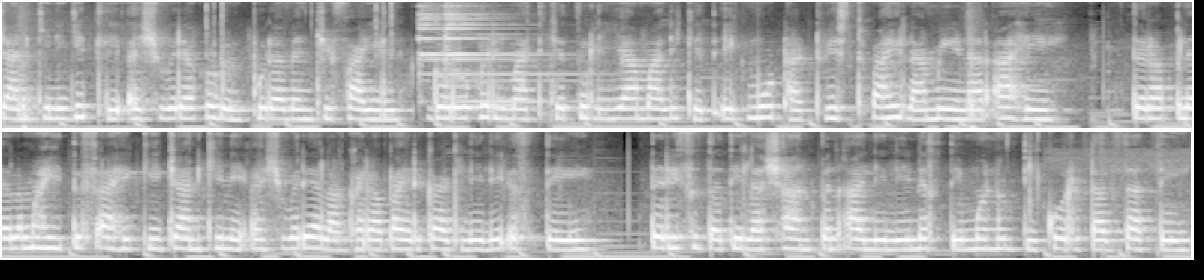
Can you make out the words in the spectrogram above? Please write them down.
जानकीने घेतली ऐश्वर्याकडून पुराव्यांची फाईल. घरोघरी मातीच्या चुली या मालिकेत एक मोठा ट्विस्ट पाहायला मिळणार आहे. तर आपल्याला माहीतच आहे की जानकीने ऐश्वर्याला घराबाहेर काढलेले असते. तरी सुद्धा तिला शहाणपण आलेले नसते म्हणून ती कोर्टात जाते.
